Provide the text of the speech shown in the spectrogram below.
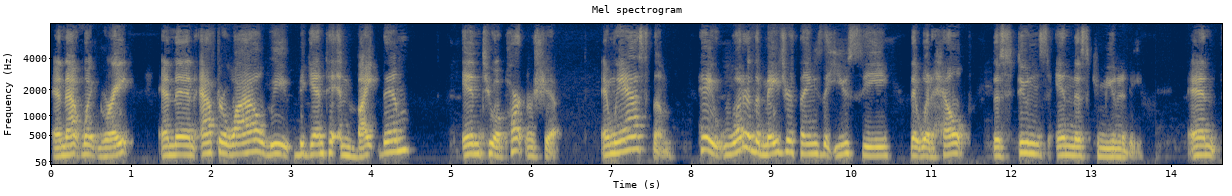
and that went great. And then after a while, we began to invite them into a partnership, and we asked them, "Hey, what are the major things that you see that would help the students in this community?" And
